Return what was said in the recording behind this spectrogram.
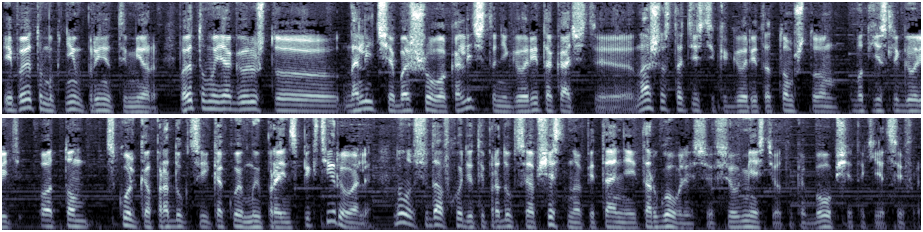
и поэтому к ним приняты меры. Поэтому я говорю, что наличие большого количества не говорит о качестве. Наша статистика говорит о том, что вот если говорить о том, сколько продукции какой мы проинспектировали, ну, сюда входит и продукция общественного питания, и торговля, все, все вместе, вот как бы общие такие цифры.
